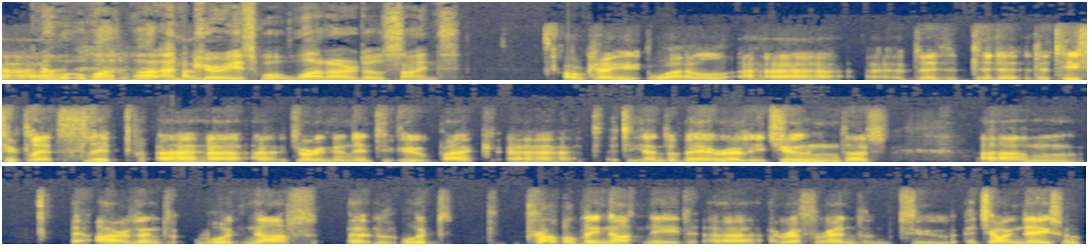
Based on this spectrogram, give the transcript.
Uh, no, what? What? I'm curious. What? What are those signs? Okay, well, uh, the, the, the Taoiseach let slip uh, uh, during an interview back uh, at the end of May or early June that um, Ireland would not uh, would probably not need uh, a referendum to join NATO.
